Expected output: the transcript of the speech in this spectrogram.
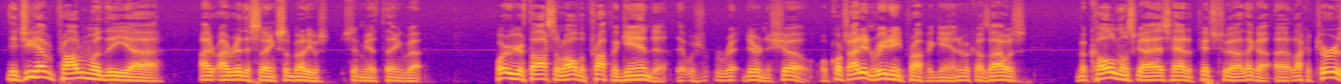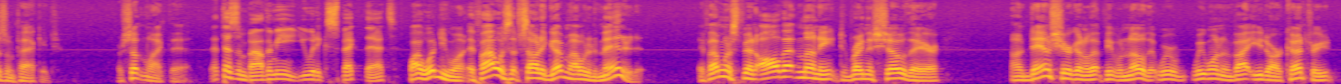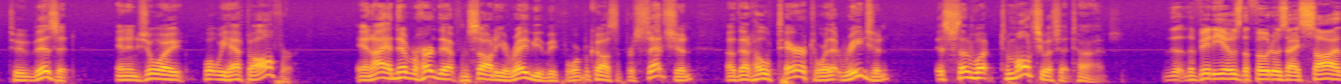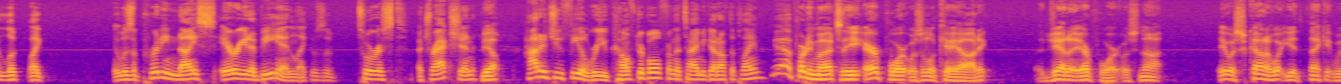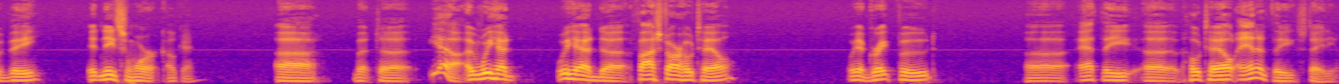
Did you have a problem with the? Uh, I, I read this thing. Somebody was sent me a thing about what were your thoughts on all the propaganda that was re- during the show? Well, of course, I didn't read any propaganda because I was, but Cole and those guys had a pitch to, I think, a, a, like a tourism package or something like that. That doesn't bother me. You would expect that. Why wouldn't you want? If I was the Saudi government, I would have demanded it. If I'm going to spend all that money to bring the show there, I'm damn sure going to let people know that we're we want to invite you to our country to visit and enjoy what we have to offer. And I had never heard that from Saudi Arabia before because the perception of that whole territory, that region, is somewhat tumultuous at times. The the videos, the photos I saw, it looked like it was a pretty nice area to be in. Like it was a tourist attraction. Yep. How did you feel? Were you comfortable from the time you got off the plane? Yeah, pretty much. The airport was a little chaotic. Jeddah Airport was not. It was kind of what you'd think it would be. It needs some work. Okay. Uh, But uh, yeah, and we had we had uh, five star hotel. We had great food uh, at the uh, hotel and at the stadium.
